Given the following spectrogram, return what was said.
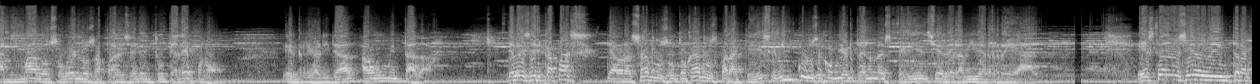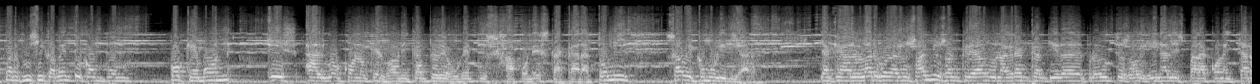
animados o verlos aparecer en tu teléfono, en realidad aumentada. Debes ser capaz de abrazarlos o tocarlos para que ese vínculo se convierta en una experiencia de la vida real. Este deseo de interactuar físicamente con Pokémon es algo con lo que el fabricante de juguetes japonés Takara Tomy sabe cómo lidiar ya que a lo largo de los años han creado una gran cantidad de productos originales para conectar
